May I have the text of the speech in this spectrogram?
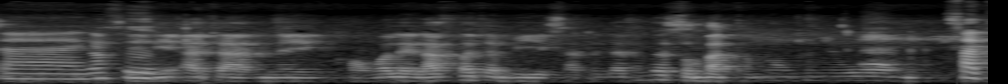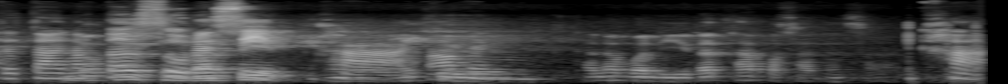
ใช่ก็คืทีอนี้อาจารย์ในของวลัยลักษณ์ก็จะมีศาสตราจารย์ดรสมบัติธรรมรงธัญวงศ์ศาสตราจารย์ดดรรสุรสิทธิ์สุรสิทธิ์ค่ะอ๋อก็เป็นคณบดีรัฐประศาสนศาสตร์ค่ะ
